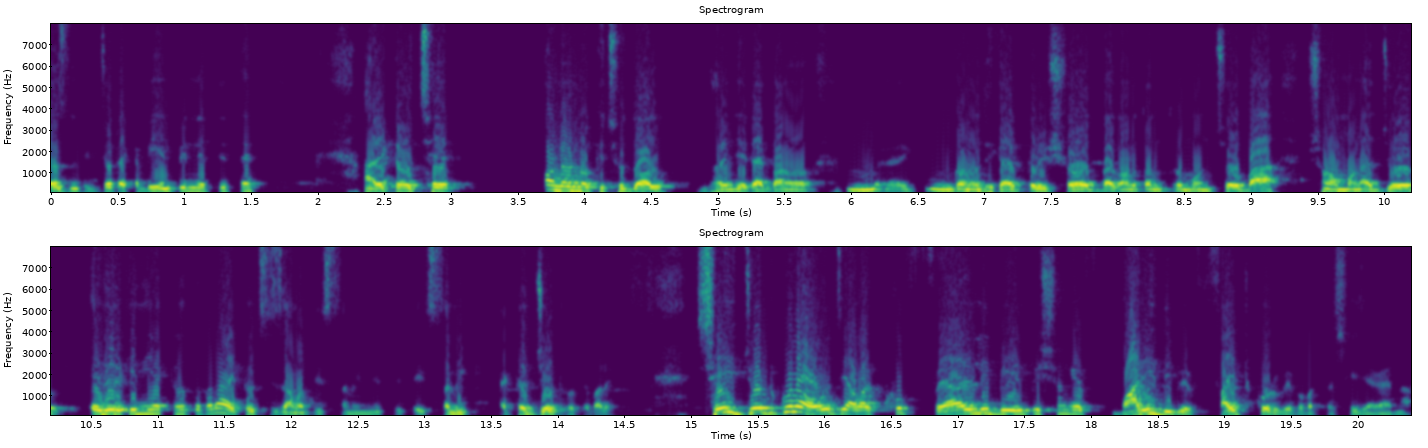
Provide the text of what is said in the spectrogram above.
রাজনৈতিক জোট, একটা বিএনপির নেতৃত্বে আর একটা হচ্ছে অন্যান্য কিছু দল, ধরেন যেটা গণ অধিকার পরিষদ বা গণতন্ত্র মঞ্চ বা সমমনা জোট, এদেরকে নিয়ে একটা হতে পারে একটা হচ্ছে জামাত ইসলামের নেতৃত্বে, ইসলামিক একটা জোট হতে পারে। সেই জোটগুলোও যে আবার খুব ফেয়ারলি বিএনপির সঙ্গে বাড়ি দিবে ফাইট করবে, ব্যাপারটা সেই জায়গায় না।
